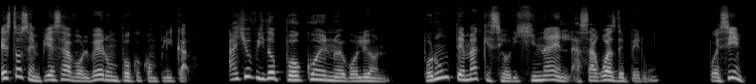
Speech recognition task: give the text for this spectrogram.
esto se empieza a volver un poco complicado. Ha llovido poco en Nuevo León por un tema que se origina en las aguas de Perú. Pues sí,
